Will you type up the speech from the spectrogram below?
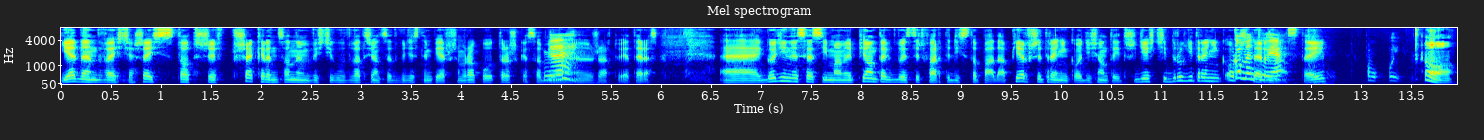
1.26.103 w przekręconym wyścigu w 2021 roku. Troszkę sobie Ech. żartuję teraz. E, godziny sesji mamy piątek 24 listopada. Pierwszy trening o 10.30, drugi trening o 14.00. O,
